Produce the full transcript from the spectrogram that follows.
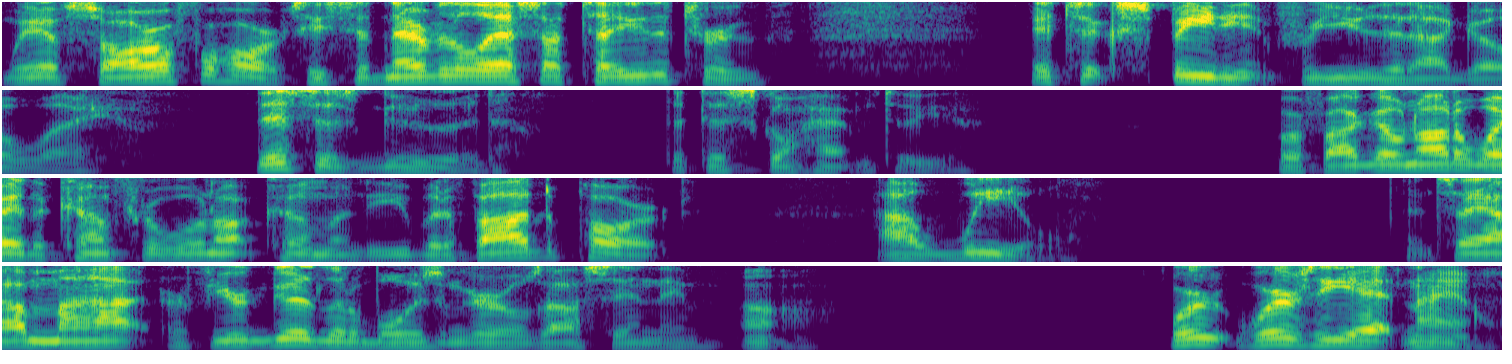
we have sorrowful hearts. He said, Nevertheless, I tell you the truth. It's expedient for you that I go away. This is good that this is going to happen to you. For if I go not away, the Comforter will not come unto you. But if I depart, I will. And say I might, or if you're good little boys and girls, I'll send him. Uh uh-uh. Where, where's he at now?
